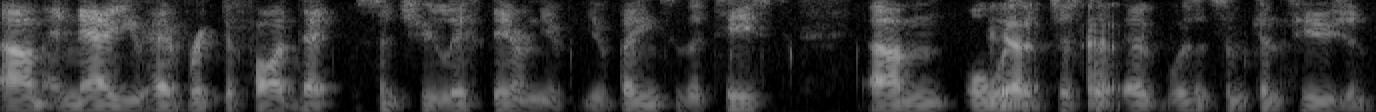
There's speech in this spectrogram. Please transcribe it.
Um, and now you have rectified that since you left there and you've you've been to the test, um, or was Yeah, it just a, was it some confusion?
